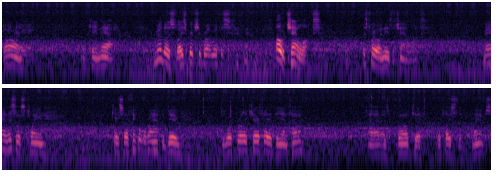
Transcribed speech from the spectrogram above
Darn. Okay, now, remember those vice grips you brought with us? oh, channel locks. That's probably what needs the channel locks. Man, this looks clean. Okay, so I think what we're going to have to do is look really carefully at the antenna uh, as we're going up to replace the lamps.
